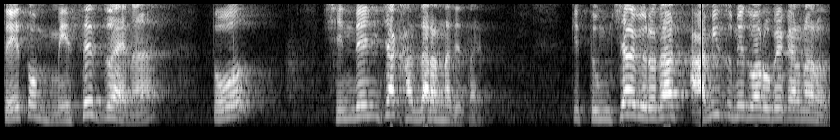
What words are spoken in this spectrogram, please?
ते तो मेसेज जो आहे ना तो शिंदेंच्या खासदारांना देत आहेत. की तुमच्या विरोधात आम्हीच उमेदवार उभे करणार आहोत.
